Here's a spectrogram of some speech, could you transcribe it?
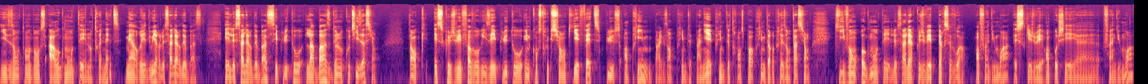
ils ont tendance à augmenter notre net, mais à réduire le salaire de base. Et le salaire de base, c'est plutôt la base de nos cotisations. Donc, est-ce que je vais favoriser plutôt une construction qui est faite plus en primes, par exemple prime de panier, prime de transport, prime de représentation, qui vont augmenter le salaire que je vais percevoir en fin du mois, est-ce que je vais empocher euh, fin du mois,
